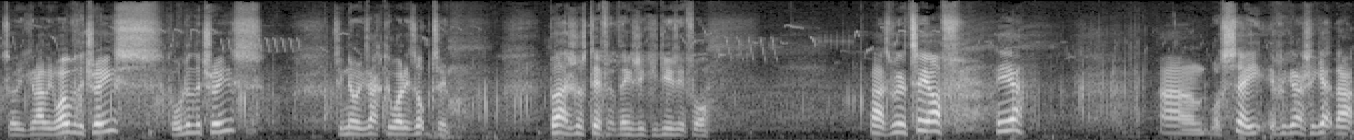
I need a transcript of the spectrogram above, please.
So you can either go over the trees, go under the trees, so you know exactly what it's up to. But that's just different things you could use it for. Right, so we're going to tee off here and we'll see if we can actually get that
